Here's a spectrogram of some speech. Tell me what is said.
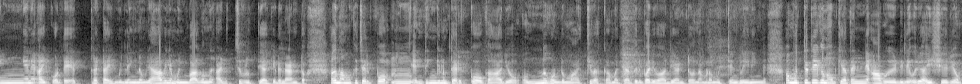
എങ്ങനെ ആയിക്കോട്ടെ എത്ര ടൈം ഇല്ലെങ്കിലും രാവിലെ മുൻഭാഗം ഒന്ന് അടിച്ച് വൃത്തിയാക്കിയിടലാണ് കേട്ടോ അത് നമുക്ക് ചിലപ്പോൾ എന്തെങ്കിലും തിരക്കോ കാര്യമോ ഒന്നുകൊണ്ടും മാറ്റി വെക്കാൻ പറ്റാത്തൊരു പരിപാടിയാണ് കേട്ടോ നമ്മുടെ മുറ്റം ക്ലീനിങ് അപ്പോൾ മുറ്റത്തേക്ക് നോക്കിയാൽ തന്നെ ആ വീടിൽ ഒരു ഐശ്വര്യവും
